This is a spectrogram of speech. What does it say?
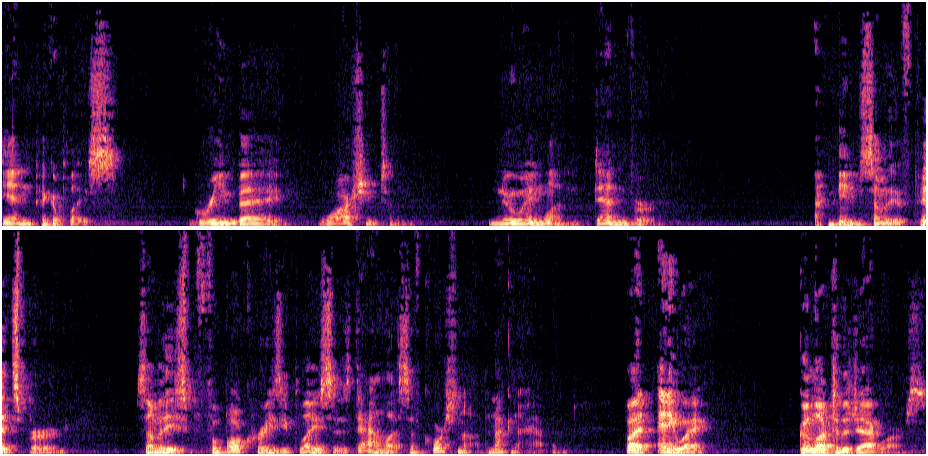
In pick a place Green Bay, Washington, New England, Denver. I mean, some of the Pittsburgh, some of these football crazy places, Dallas. Of course not. They're not going to happen. But anyway, good luck to the Jaguars.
